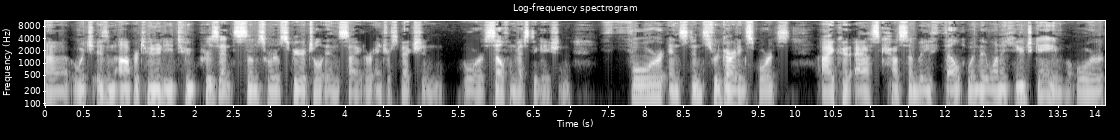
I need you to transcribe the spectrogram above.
uh, which is an opportunity to present some sort of spiritual insight or introspection or self-investigation. For instance, regarding sports, I could ask how somebody felt when they won a huge game, or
